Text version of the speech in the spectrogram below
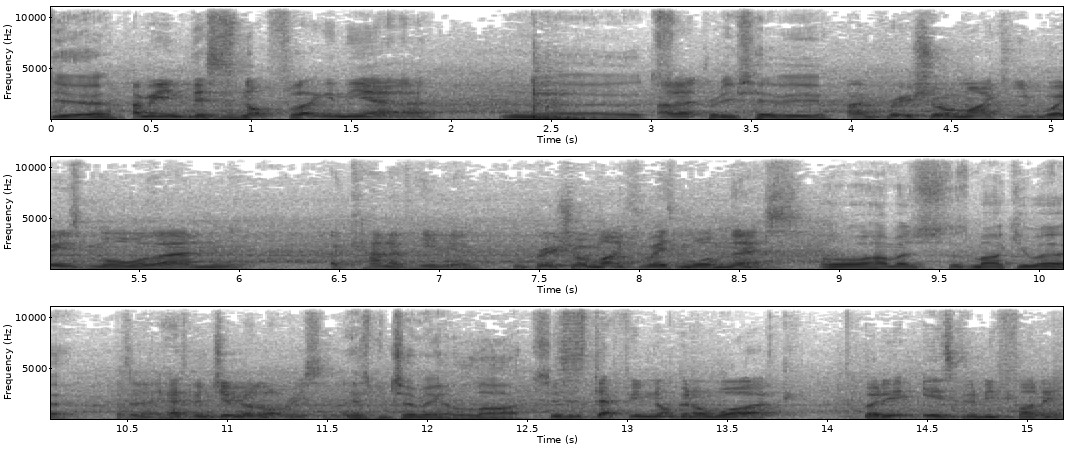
Yeah? I mean, this is not floating in the air. No, I don't- it's pretty heavy. I'm pretty sure Mikey weighs more than a can of helium. I'm pretty sure Mikey weighs more than this. Oh, how much does Mikey weigh? I don't know, he has been gymming a lot recently. He's been gymming a lot. This is definitely not going to work, but it is going to be funny.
